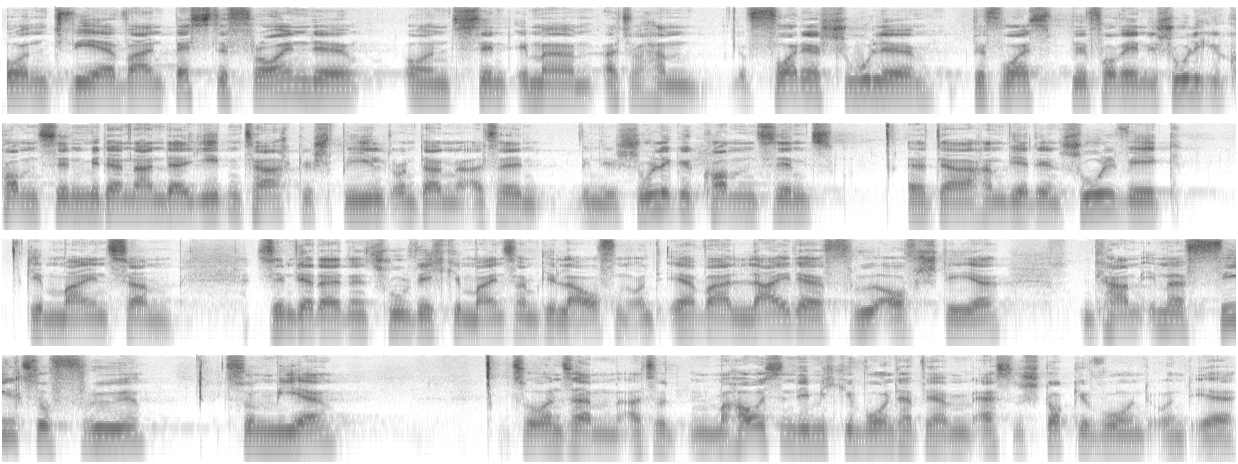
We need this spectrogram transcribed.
Und wir waren beste Freunde und sind immer, also haben vor der Schule, bevor, es, bevor wir in die Schule gekommen sind, miteinander jeden Tag gespielt. Und dann, als wir in die Schule gekommen sind, äh, da haben wir den Schulweg gemeinsam, sind wir da den Schulweg gemeinsam gelaufen. Und er war leider Frühaufsteher und kam immer viel zu früh zu mir, zu unserem, also im Haus, in dem ich gewohnt habe. Wir haben im ersten Stock gewohnt und er,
